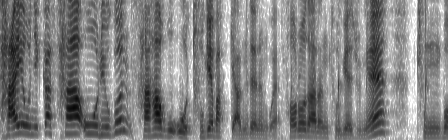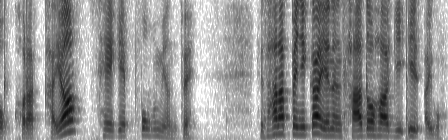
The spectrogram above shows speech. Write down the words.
4에 오니까 4, 5, 6은 4하고 5 두 개밖에 안 되는 거야. 서로 다른 두 개 중에 중복 허락하여 세 개 뽑으면 돼. 그래서 하나 빼니까 얘는 4 더하기 1, 아이고.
